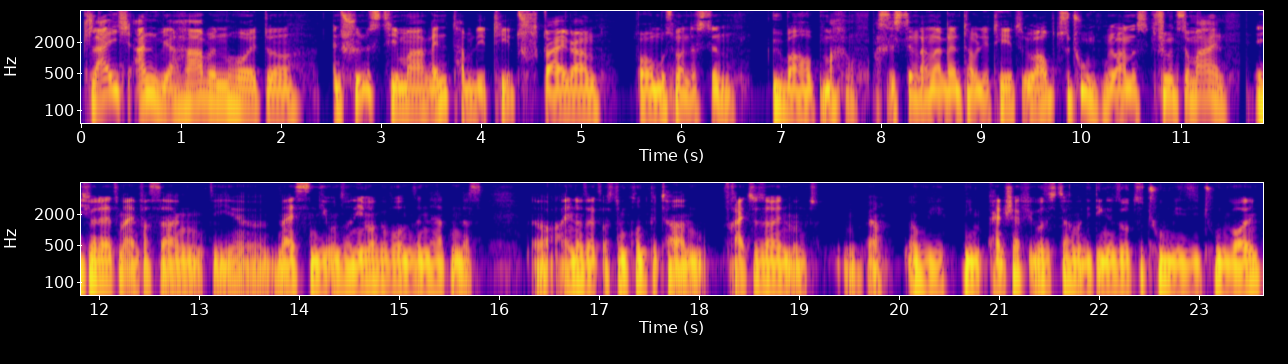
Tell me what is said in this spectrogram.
gleich an. Wir haben heute ein schönes Thema Rentabilität steigern. Warum muss man das denn überhaupt machen? Was ist denn an der Rentabilität überhaupt zu tun, Johannes? Führ uns doch mal ein. Ich würde jetzt mal einfach sagen, die äh, meisten, die Unternehmer geworden sind, hatten das äh, einerseits aus dem Grund getan, frei zu sein und ja, irgendwie nie, keinen Chef über sich zu haben und die Dinge so zu tun, wie sie sie tun wollen.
